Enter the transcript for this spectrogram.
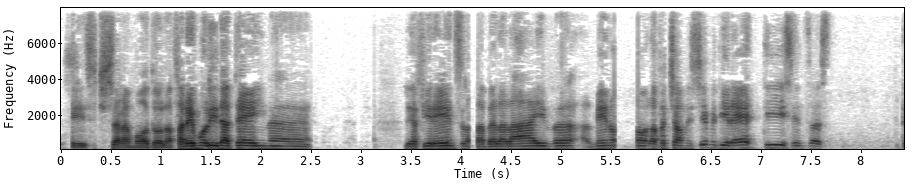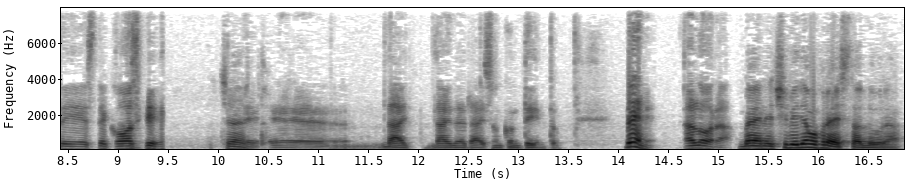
se ci sarà modo la faremo lì da te in, lì a Firenze, una bella live, almeno la facciamo insieme diretti, senza queste cose. Certo. Eh, dai, dai, dai, dai, sono contento. Bene, allora. Bene, ci vediamo presto allora.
